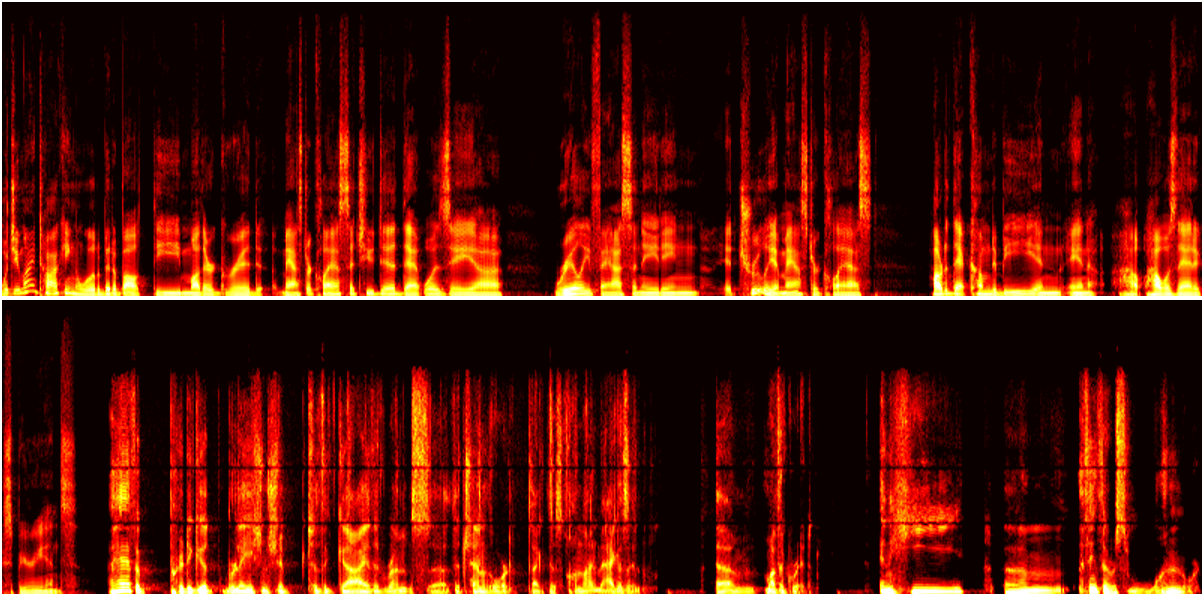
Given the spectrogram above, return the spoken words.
would you mind talking a little bit about the Mother Grid masterclass that you did? That was a uh, really fascinating, it truly a masterclass. How did that come to be and and how how was that experience? I have a pretty good relationship to the guy that runs uh, the channel or like this online magazine, um, Mother Grid, and he um, I think there was one or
